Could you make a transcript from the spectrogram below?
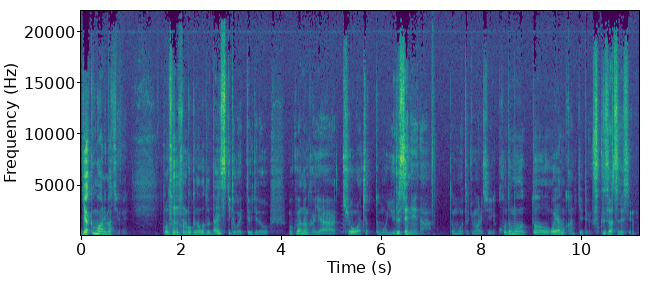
逆もありますよね。子供は僕のこと大好きとか言ってるけど僕はなんかいや今日はちょっともう許せねえなと思う時もあるし子供と親の関係って複雑ですよね。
